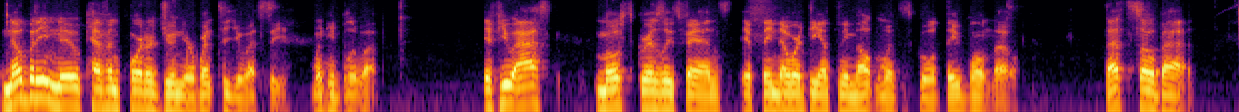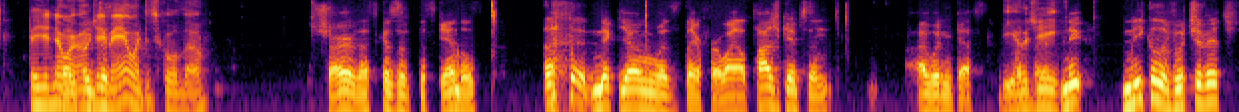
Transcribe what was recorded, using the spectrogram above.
Nobody knew Kevin Porter Jr. went to USC when he blew up. If you ask most Grizzlies fans if they know where De'Anthony Melton went to school, they won't know. That's so bad. They didn't know Like, where OJ just- Mayo went to school, though. Sure, that's because of the scandals. Nick Young was there for a while. Taj Gibson, I wouldn't guess. The there. Uh, OG. Ni- Nikola Vucevic,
